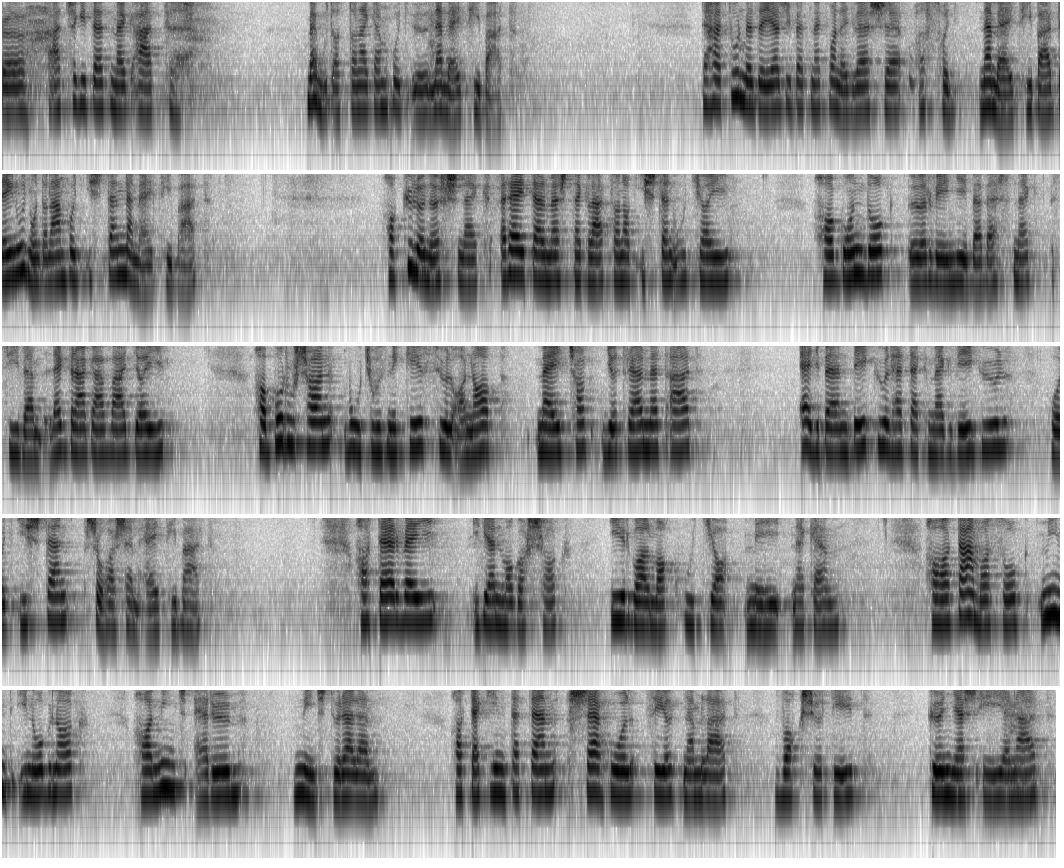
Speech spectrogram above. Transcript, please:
átsegített, meg át megmutatta nekem, hogy ő nem ejt hibát. Tehát Turmezei Erzsébetnek van egy verse, az, hogy nem ejt hibát, de én úgy mondanám, hogy Isten nem ejt hibát. Ha különösnek, rejtelmesnek látszanak Isten útjai, ha gondok örvényébe vesznek szívem legdrágább vágyai, ha borusan búcsúzni készül a nap, mely csak gyötrelmet át, egyben békülhetek meg végül, hogy Isten sohasem ejt hibát. Ha tervei igen magasak, írgalmak útja mély nekem. Ha a támaszok mind inognak, ha nincs erőm, nincs türelem, ha tekintetem sehol célt nem lát, vak sötét, könnyes éjjen át,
